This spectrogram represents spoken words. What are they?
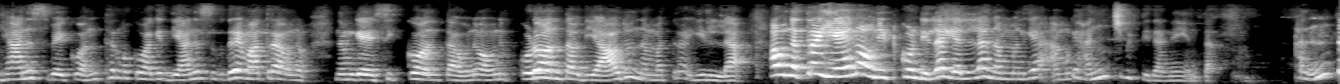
ಧ್ಯಾನಿಸ್ಬೇಕು. ಅಂತರ್ಮುಖವಾಗಿ ಧ್ಯಾನಿಸಿದ್ರೆ ಮಾತ್ರ ಅವನು ನಮ್ಗೆ ಸಿಕ್ಕೋ ಅಂತ, ಅವನು ಅವನಿಗೆ ಕೊಡೋ ಅಂತವ್ದು ಯಾವುದು ನಮ್ಮ ಹತ್ರ ಇಲ್ಲ. ಅವನ ಹತ್ರ ಏನು ಅವನು ಇಟ್ಕೊಂಡಿಲ್ಲ. ಎಲ್ಲ ನಮ್ಮನಿಗೆ, ನಮಗೆ ಹಂಚಿಬಿಟ್ಟಿದ್ದಾನೆ ಅಂತ. ಅಂತ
